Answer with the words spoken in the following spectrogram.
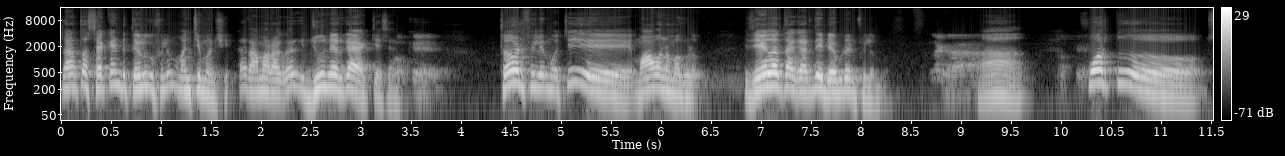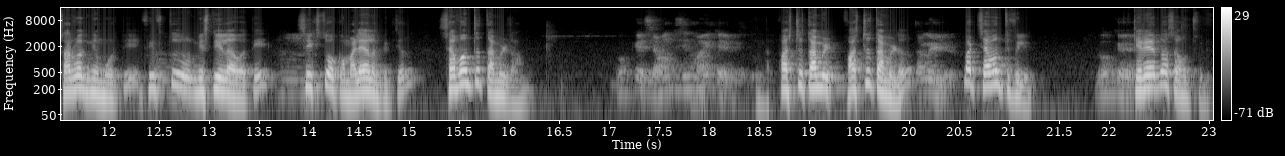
దాంతో సెకండ్ తెలుగు ఫిలిం మంచి మనిషి రామారావు గారికి జూనియర్గా యాక్ట్ చేశాను. థర్డ్ ఫిలిం వచ్చి మావన మగుడు జయలలిత గారిది debutante film fourth Sarvajnamurthy fifth miss Leelavathi sixth ఒక Malayalam picture seventh Tamil drama first Tamil first Tamil but seventh film కెరీర్లో సెవెంత్ ఫిలిం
